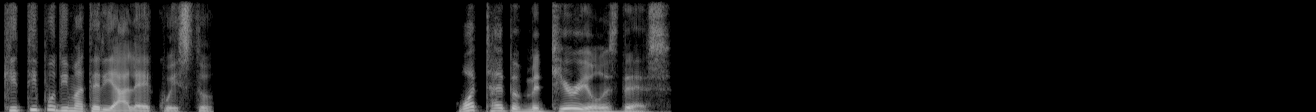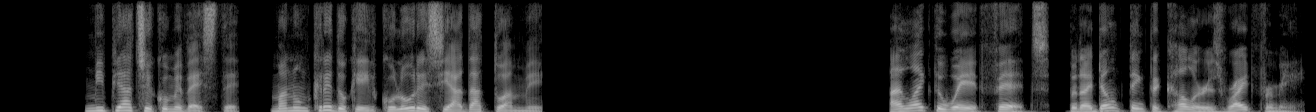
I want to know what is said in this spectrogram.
Che tipo di materiale è questo? What type of material is this? Mi piace come veste, ma non credo che il colore sia adatto a me. I like the way it fits, but I don't think the color is right for me.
